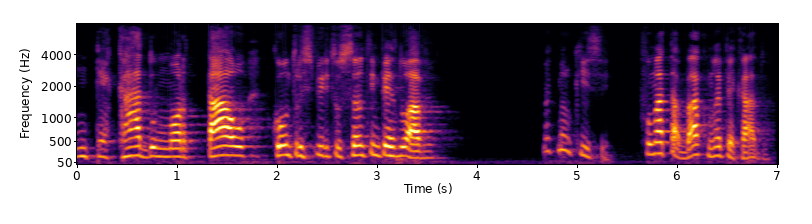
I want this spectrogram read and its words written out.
um pecado mortal contra o Espírito Santo imperdoável. Mas que maluquice! Fumar tabaco não é pecado.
